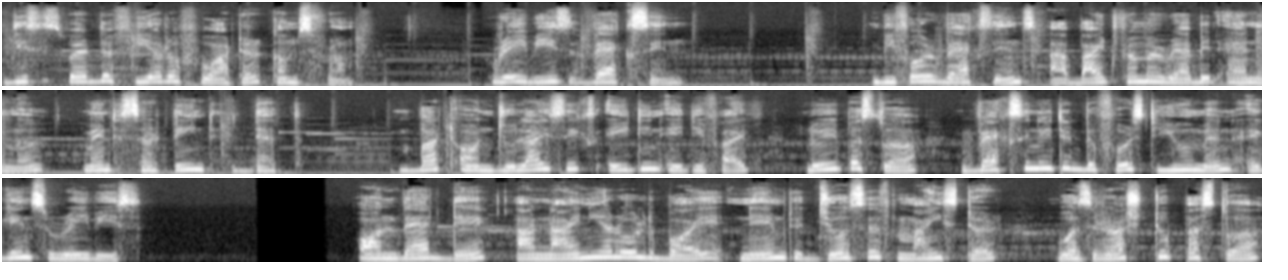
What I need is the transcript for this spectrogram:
This is where the fear of water comes from. Rabies vaccine before vaccines, a bite from a rabid animal meant certain death. But on July 6, 1885, Louis Pasteur vaccinated the first human against rabies. On that day, a nine year old boy named Joseph Meister was rushed to Pasteur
